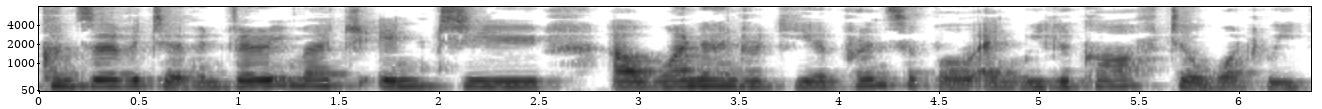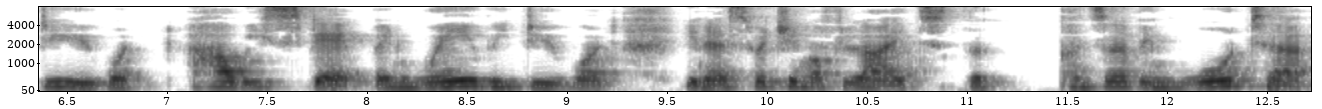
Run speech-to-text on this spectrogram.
conservative and very much into our 100 year principle and we look after what we do what how we step and where we do what you know switching off lights the conserving water.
